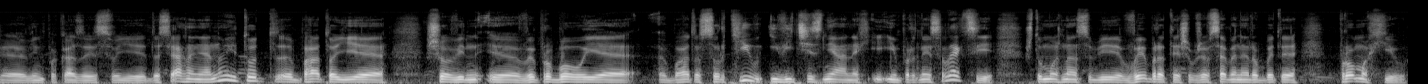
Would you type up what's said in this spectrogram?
е, він показує свої досягнення. Ну і тут е, багато є, що він е, випробовує багато сортів і вітчизняних, і імпортної селекції, що можна собі вибрати, щоб вже в себе не робити промахів,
